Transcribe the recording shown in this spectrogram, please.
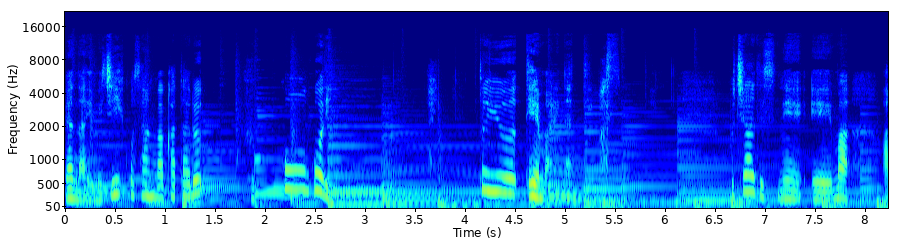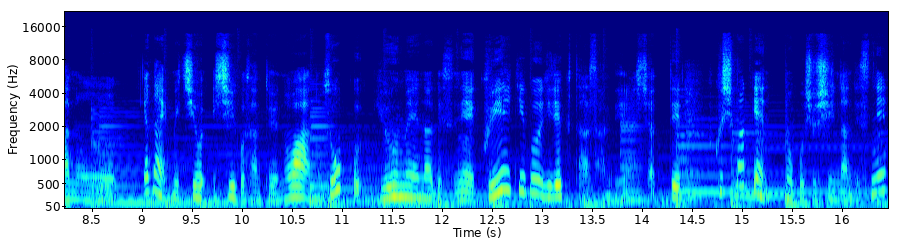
柳井道彦さんが語る復興五輪」はい、というテーマになっています。こちらですね、えーまああの柳井道彦さんというのはあのすごく有名なですねクリエイティブディレクターさんでいらっしゃって福島県のご出身なんですね。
